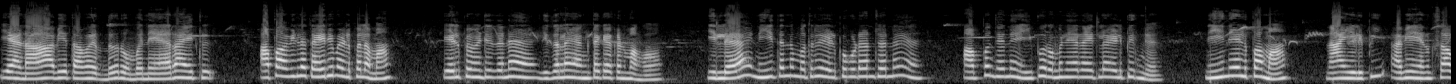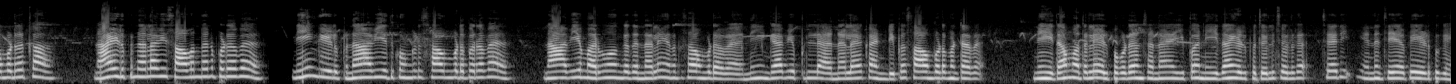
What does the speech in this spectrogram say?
ஏன்னா அவிய தவம் இருந்து ரொம்ப நேரம் ஆயிட்டு. அப்போ அவில தைரியமாக எழுப்பலாமா? எழுப்ப வேண்டியது தானே? இதெல்லாம் என்கிட்ட கேட்கணுமாங்கோ? இல்லை நீ தானே முதல்ல எழுப்பக்கூடாதுன்னு சொன்னேன் அப்போ தானே இப்போ ரொம்ப நேரம் ஆகிட்டுலாம் எழுப்பிருங்க. நீனே எழுப்பாமா நான் எழுப்பி அவிய எனக்கு சாப்பிடுறக்கா நான் எழுப்பினாலும் அவிய சாபம் தானே போடுவ நீங்கள் எழுப்புனா அவிய எதுக்கு உங்களுக்கு சாபம் போட போகிறவ நான் அவிய மருமங்கிறதுனால எனக்கு சாபம் போடுவ நீங்கள் அவிய பிள்ளை அதனால கண்டிப்பாக சாபம் போட மாட்டாவ. நீ தான் முதல்ல எழுப்பக்கூடாதுன்னு சொன்ன இப்போ நீ தான் எழுப்ப சொல்லி சொல்லுங்க சரி என்ன செய்ய அப்படியே எழுப்புங்க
